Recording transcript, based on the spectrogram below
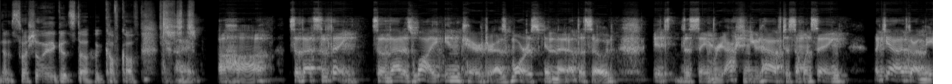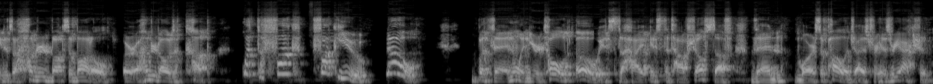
That's especially good stuff. Cough, cough. Uh huh. So that's the thing. So that is why, in character as Morris in that episode, it's the same reaction you'd have to someone saying, like, yeah, I've got meat. It's a hundred bucks a bottle or a hundred dollars a cup. What the fuck? Fuck you. No. But then when you're told, oh, it's the high, it's the top shelf stuff, then Morris apologized for his reaction.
